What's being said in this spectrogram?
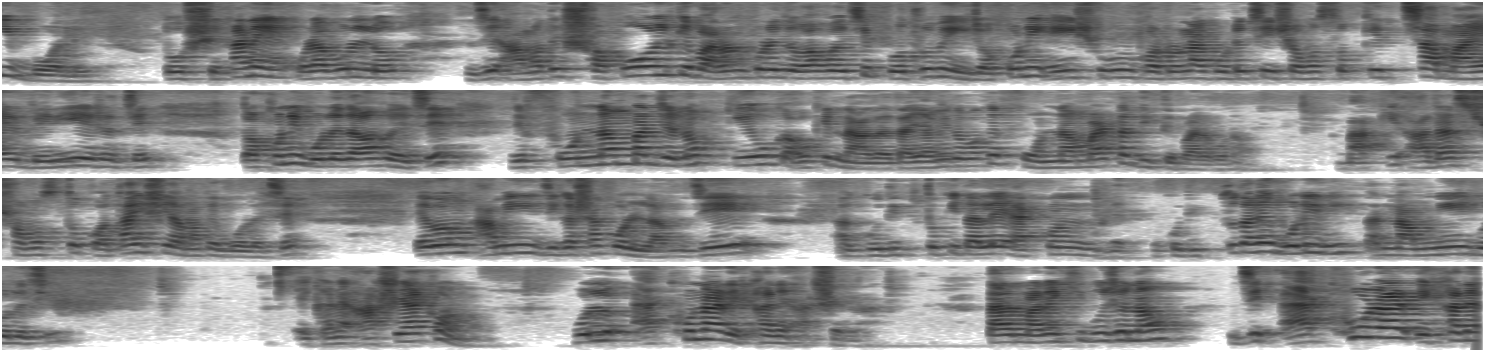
কি বলে। তো সেখানে ওরা বলল যে, আমাদের সকলকে বারণ করে দেওয়া হয়েছে। প্রথমেই যখনই এই শুরুর ঘটনা ঘটেছে, এই সমস্ত কেচ্ছা মায়ের বেরিয়ে এসেছে, তখনই বলে দেওয়া হয়েছে যে ফোন নাম্বার যেন কেউ কাউকে না দেয়। তাই আমি তোমাকে ফোন নাম্বারটা দিতে পারব না। বাকি আদার্স সমস্ত কথাই সে আমাকে বলেছে। এবং আমি জিজ্ঞাসা করলাম যে আহ, গুদীপ্ত কি তাহলে এখন গুদীপ্ত তাকে বলিনি তার নাম নিয়েই বলেছি। এখানে আসে এখন? বলল এখন আর এখানে আসে না। তার মানে কি বুঝে নাও? যে এখন আর এখানে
